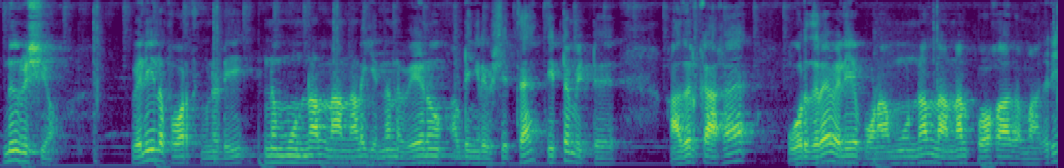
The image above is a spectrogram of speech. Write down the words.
இன்னொரு விஷயம். வெளியில் போகிறதுக்கு முன்னாடி இன்னும் மூணு நாள் நாலு நாளைக்கு என்னென்ன வேணும் அப்படிங்கிற விஷயத்த திட்டமிட்டு அதற்காக ஒரு தடவை வெளியே போனால் மூணு நாள் நாலு நாள் போகாத மாதிரி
